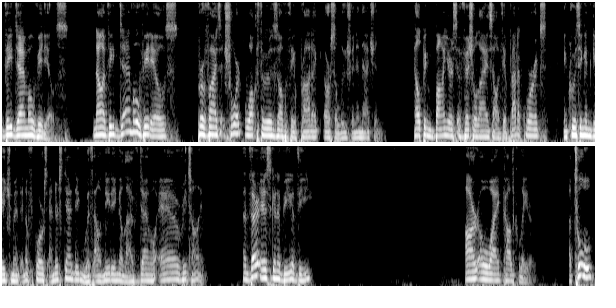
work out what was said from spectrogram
the demo videos. Now, the demo videos provides short walkthroughs of the product or solution in action helping buyers visualize how their product works, increasing engagement, and of course, understanding without needing a live demo every time. And there is going to be the ROI calculator, a tool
